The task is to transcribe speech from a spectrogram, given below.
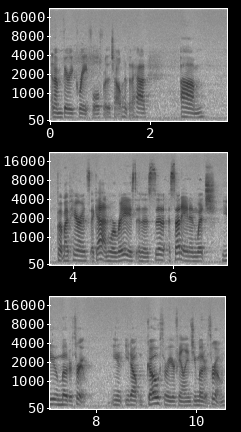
and I'm very grateful for the childhood that I had. Um, but my parents, again, were raised in a, se- a setting in which you motor through. You, you don't go through your feelings, you motor through them.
